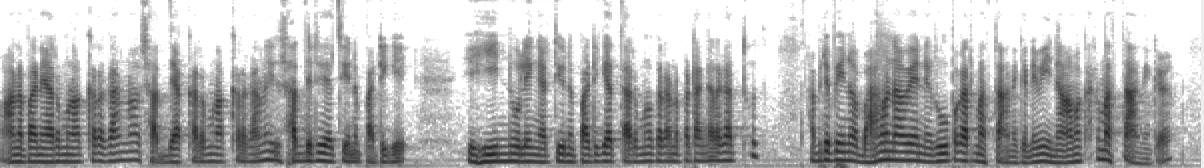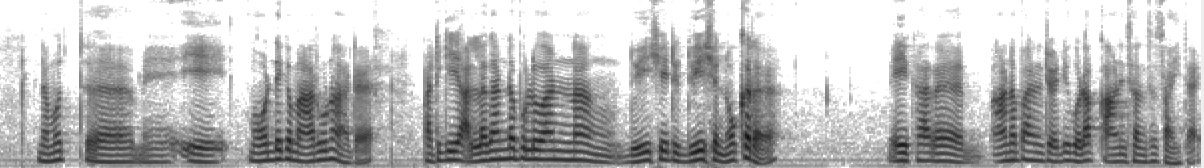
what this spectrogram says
ආනපන අරමුණක් කරගන්නවා සද්දයක් අරමුණක් කරගන්නවා ඒ සද්දෙට ඇති වෙන පටිගේ ඒ හීන් නූලෙන් ඇති වෙන පටිගයත් අරමුණු කරන්න පටන් අරගත්තොත් අපිට පේනවා භාවනාව යන්නේ රූප කර්මස්ථානක නෙවෙයි නාම කර්මස්ථානක. නමුත් මේ ඒ මෝඩ් එක මාරු වුණාට පටිගිය අල්ලගන්න පුළුවන් නම් ද්වේෂයට ද්වේෂ නොකර ඒක අර ආනපානට වැඩි ගොඩක් ආනිසංස සහිතයි.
